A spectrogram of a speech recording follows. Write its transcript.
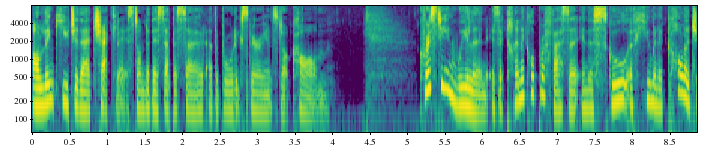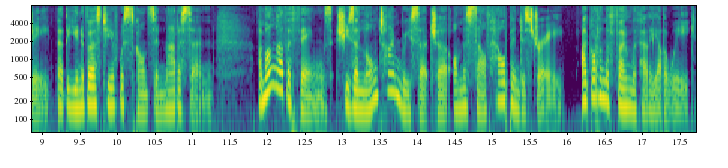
I'll link you to their checklist under this episode at thebroadexperience.com. Christine Whelan is a clinical professor in the School of Human Ecology at the University of Wisconsin Madison. Among other things, she's a long-time researcher on the self help industry. I got on the phone with her the other week.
